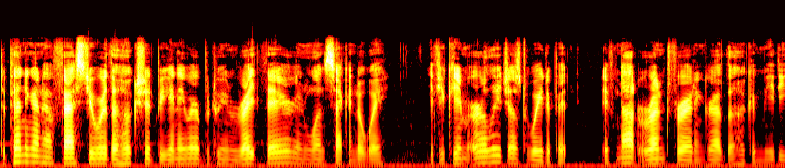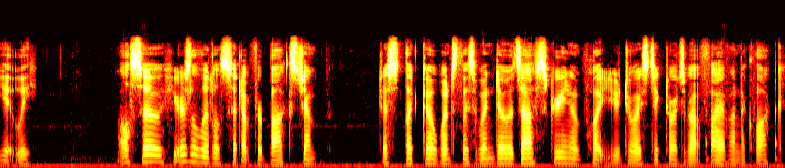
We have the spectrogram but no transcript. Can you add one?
Depending on how fast you were, the hook should be anywhere between right there and one second away. If you came early, just wait a bit. If not, run for it and grab the hook immediately. Also, here's a little setup for box jump. Just let go once this window is off screen and point your joystick towards about 5 on the clock.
